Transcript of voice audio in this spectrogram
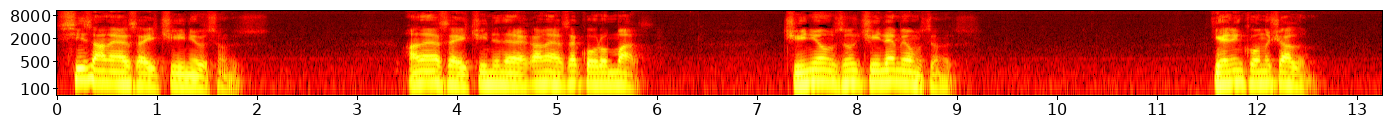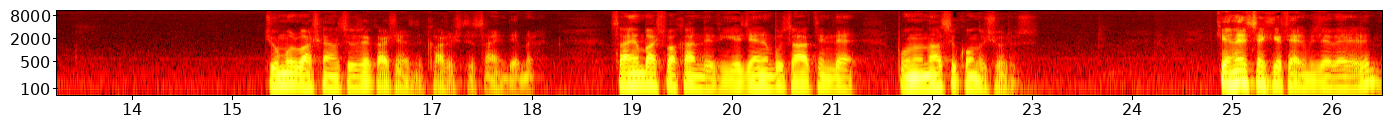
Siz anayasayı çiğniyorsunuz. Anayasayı çiğnenerek anayasa korunmaz. Çiğniyor musunuz, çiğnemiyor musunuz? Gelin konuşalım. Cumhurbaşkanı söze karşıladı, karıştı Sayın Demirel. Sayın Başbakan dedi, gecenin bu saatinde bunu nasıl konuşuruz? Genel sekreterimize verelim,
